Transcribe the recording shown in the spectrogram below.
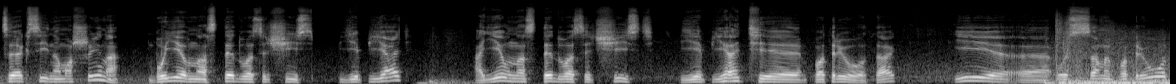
Це акційна машина, бо є в нас Т-26 Е5, а є у нас Т-26 Е5 е, Патріот, так? І е, ось саме Патріот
